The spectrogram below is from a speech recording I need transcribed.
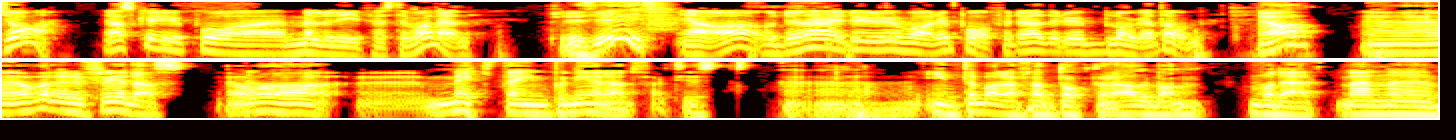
Ja, jag ska ju på eh, Melodifestivalen. Precis. Ja, och det har du varit på, för det hade du bloggat om. Ja, eh, jag var där i fredags. Jag var eh, mäkta imponerad faktiskt. Inte bara för att Dr. Alban var där, men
